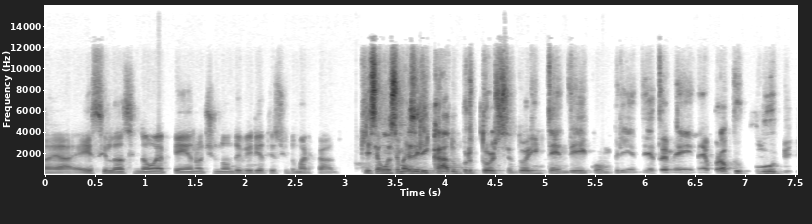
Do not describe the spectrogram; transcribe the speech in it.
É, esse lance não é pênalti, não deveria ter sido marcado. Que esse é um lance mais delicado para o torcedor entender e compreender também, né? O próprio clube,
